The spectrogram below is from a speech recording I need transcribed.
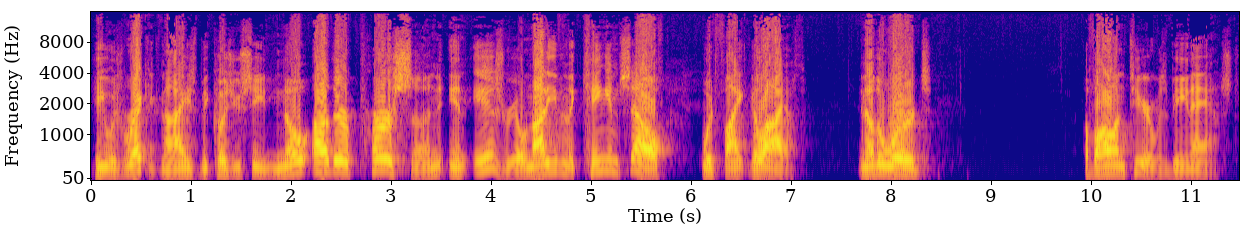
he was recognized because you see, no other person in Israel, not even the king himself, would fight Goliath. In other words, a volunteer was being asked.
